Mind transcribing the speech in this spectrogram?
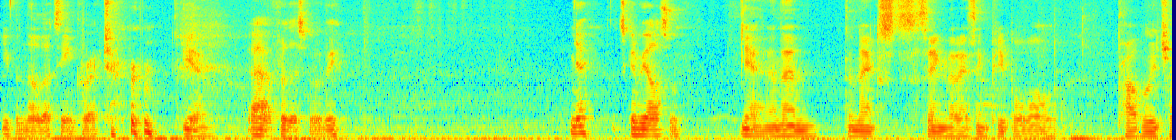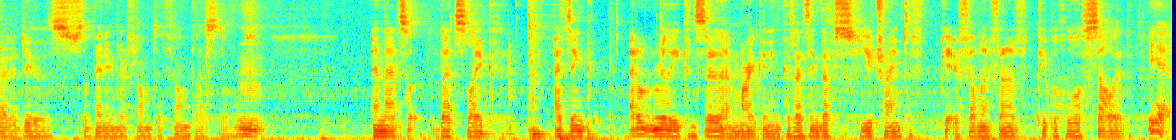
Even though that's the incorrect term Yeah. uh, for this movie. Yeah, it's gonna be awesome. Yeah, and then the next thing that I think people will probably try to do is submitting their film to film festivals. Mm. And that's that's like I think I don't really consider that marketing because I think that's you trying to get your film in front of people who will sell it. Yeah,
